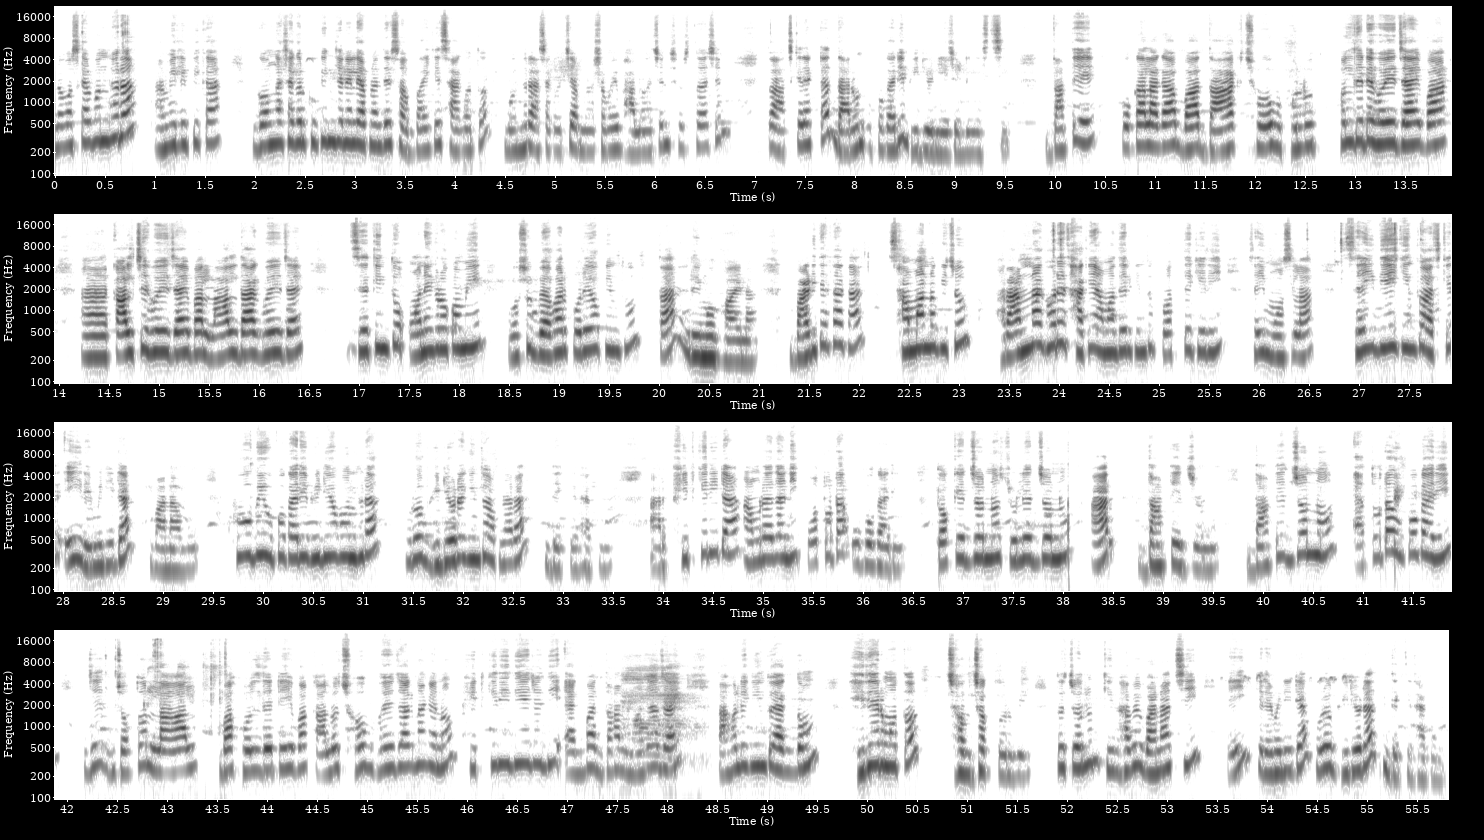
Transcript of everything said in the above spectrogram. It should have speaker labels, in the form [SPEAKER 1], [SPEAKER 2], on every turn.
[SPEAKER 1] নমস্কার বন্ধুরা, আমি লিপিকা। গঙ্গাসাগর কুকিং চ্যানেলে আপনাদের সবাইকে স্বাগত। বন্ধুরা, আশা করছি আপনারা সবাই ভালো আছেন, সুস্থ আছেন। তো আজকের একটা দারুণ উপকারী ভিডিও নিয়ে চলে এসেছি। দাঁতে পোকা লাগা বা দাগ, ছোপ, হলুদ, হলদেটে হয়ে যায় বা কালচে হয়ে যায় বা লাল দাগ হয়ে যায়, সে কিন্তু অনেক রকমই ওষুধ ব্যবহার করেও কিন্তু তা রিমুভ হয় না। বাড়িতে থাকা সামান্য কিছু রান্নাঘরে থাকে আমাদের কিন্তু প্রত্যেকেরই সেই মশলা, সেই দিয়েই কিন্তু আজকের এই রেমেডিটা বানাবো। খুবই উপকারী ভিডিও বন্ধুরা। পুরো ভিডিওটা কিন্তু আপনারা দেখতে থাকুন। আর ফিটকিরিটা আমরা জানি কতটা উপকারী। ত্বকের জন্য, চুলের জন্য আর দাঁতের জন্য। দাঁতের জন্য এতটা উপকারী যে যত লাল বা হলদেটে বা কালো ছোপ হয়ে যাক না কেন, ফিটকিরি দিয়ে যদি একবার দাঁত মাজা যায়, তাহলে কিন্তু একদম হীরের মতো ঝকঝক করবে। তো চলুন কীভাবে বানাচ্ছি এই রেমেডিটা পুরো ভিডিওটা দেখতে থাকুন।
